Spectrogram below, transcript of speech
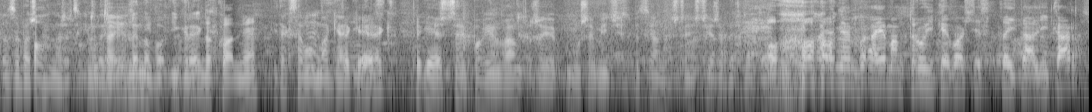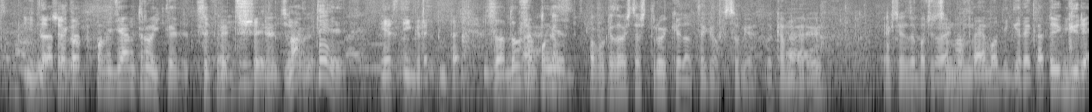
To zobaczmy O, może w takim tutaj razie. jest. Lenovo Y. Dokładnie. I tak samo magia Tak Y. jest, tak jest. Jeszcze powiem wam, że muszę mieć specjalne szczęście, żeby tutaj... A ja, miałem, a ja mam trójkę właśnie z tej talii kart. I dlatego dlaczego? powiedziałem trójkę, cyfry trzy. No ciekawe. ty! Jest Y tutaj. Za dużo tu pokaz, jest... pokazałeś też trójkę dlatego w sumie do kamery. Ja chciałem zobaczyć, czy Ja mam... dostałem od Y. Y.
